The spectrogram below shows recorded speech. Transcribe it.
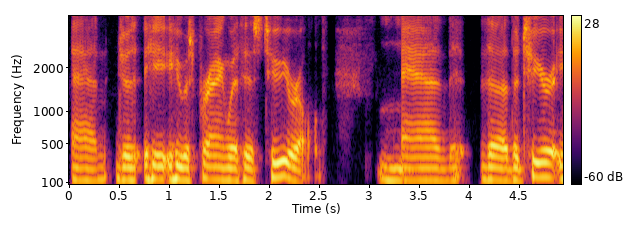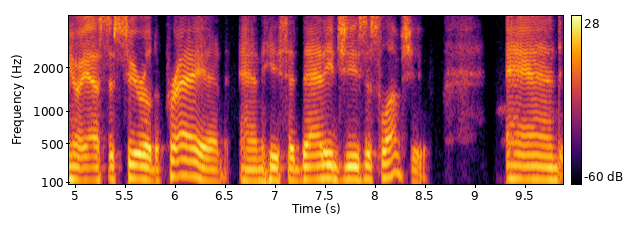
and just he he was praying with his two year old, mm-hmm. and the the two year you know he asked his two year old to pray, and and he said, "Daddy, Jesus loves you." And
